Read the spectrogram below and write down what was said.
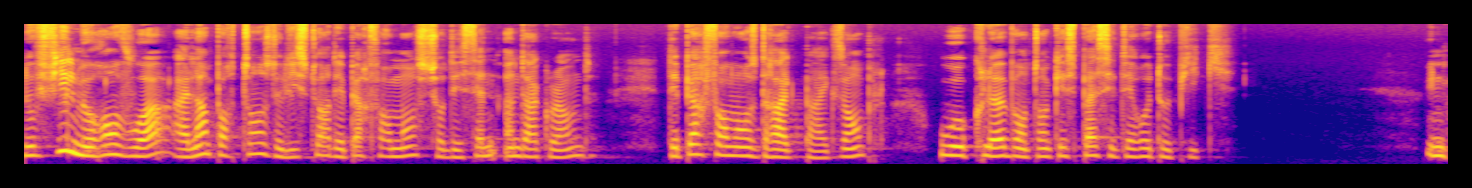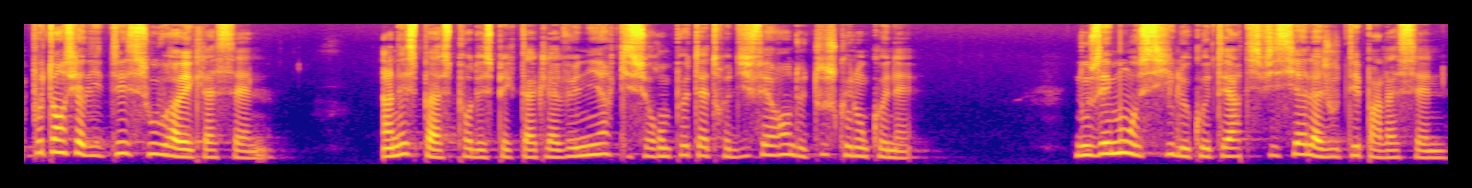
Nos films renvoient à l'importance de l'histoire des performances sur des scènes underground, des performances drag par exemple, ou au club en tant qu'espace hétérotopique. Une potentialité s'ouvre avec la scène, un espace pour des spectacles à venir qui seront peut-être différents de tout ce que l'on connaît. Nous aimons aussi le côté artificiel ajouté par la scène.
